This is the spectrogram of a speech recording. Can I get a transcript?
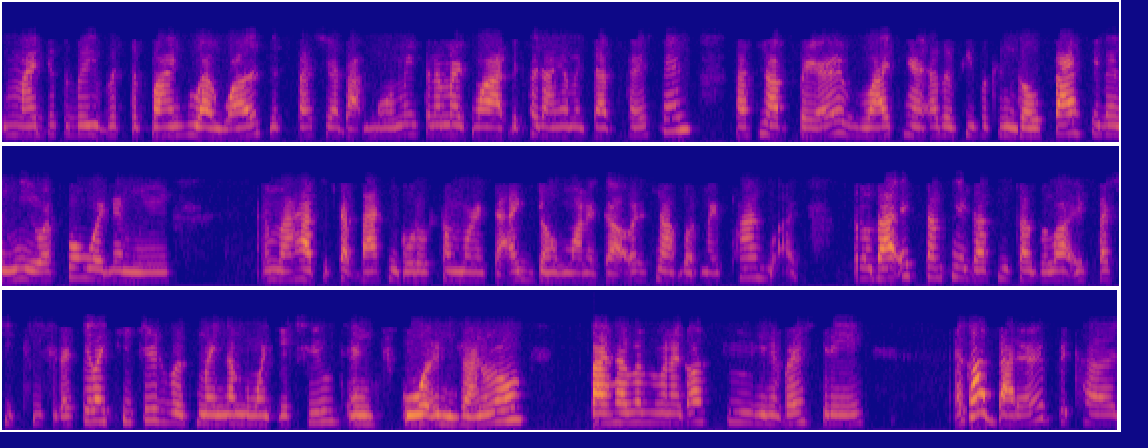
my disability was defining who I was, especially at that moment. And I'm like, why? Because I am a deaf person. That's not fair. Why can't other people can go faster than me or forward than me? And I have to step back and go to somewhere that I don't want to go. It's not what my plan was. So that is something that definitely struggle a lot, especially teachers. I feel like teachers was my number one issue in school in general. But however, when I got to university, it got better because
